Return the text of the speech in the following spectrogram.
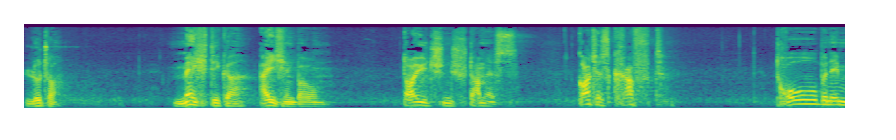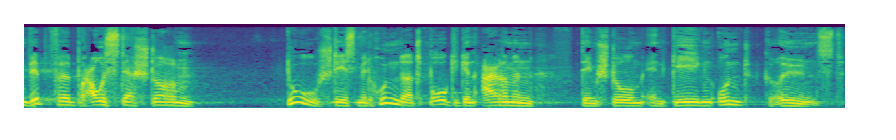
Luther, mächtiger Eichenbaum, deutschen Stammes, Gottes Kraft. Droben im Wipfel braust der Sturm. Du stehst mit hundert bogigen Armen dem Sturm entgegen und grünst.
